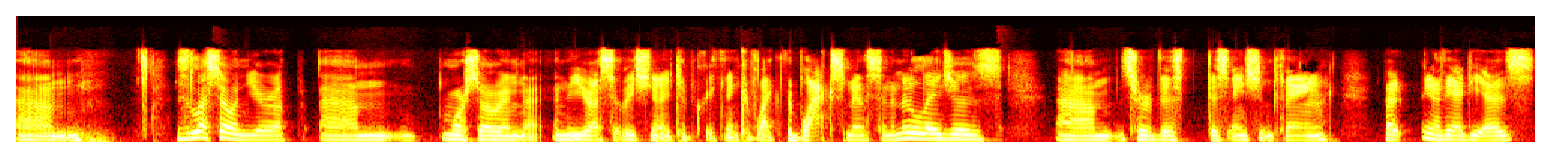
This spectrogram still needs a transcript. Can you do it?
um, this is less so in Europe um, more so in in the U.S. at least. You know, you typically think of like the blacksmiths in the Middle Ages, um, sort of this this ancient thing. But you know, the idea is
